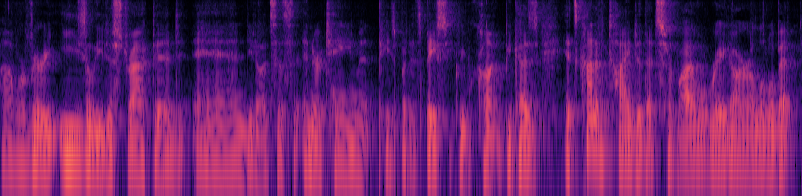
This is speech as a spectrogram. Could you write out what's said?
Uh, we're very easily distracted, and you know it's this entertainment piece, but it's basically because it's kind of tied to that survival radar a little bit.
